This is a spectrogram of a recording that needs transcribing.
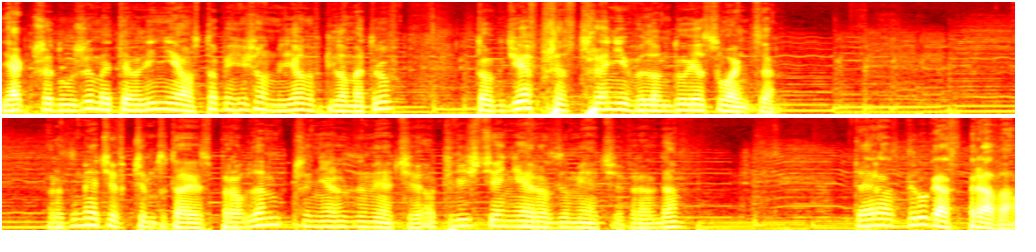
Jak przedłużymy tę linię o 150 milionów kilometrów, to gdzie w przestrzeni wyląduje Słońce? Rozumiecie, w czym tutaj jest problem, czy nie rozumiecie? Oczywiście nie rozumiecie, prawda? Teraz druga sprawa.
